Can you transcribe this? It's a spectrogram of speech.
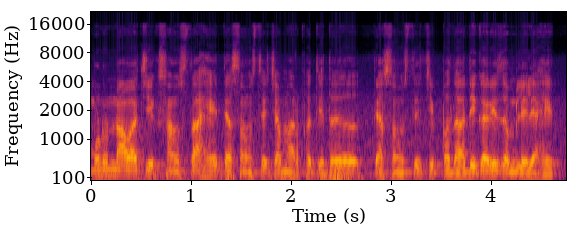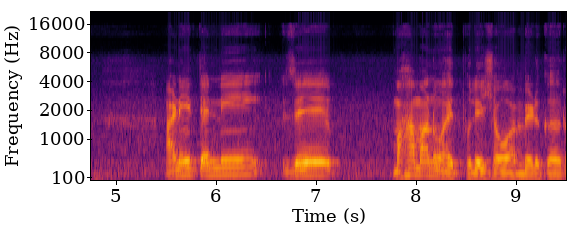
म्हणून नावाची एक संस्था आहे. त्या संस्थेच्या मार्फत इथं त्या संस्थेचे पदाधिकारी जमलेले आहेत. आणि त्यांनी जे महामानव आहेत फुले शाहू आंबेडकर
